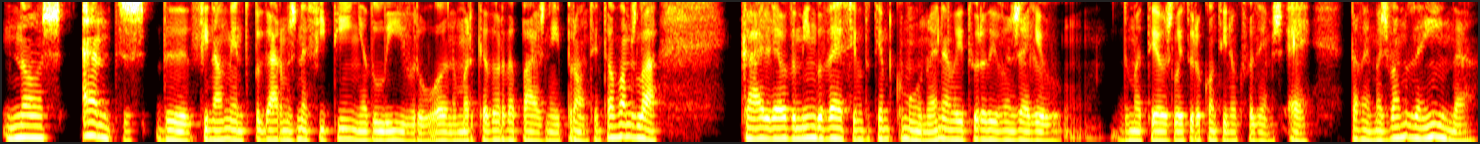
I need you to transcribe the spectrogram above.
Nós, antes de finalmente pegarmos na fitinha do livro ou no marcador da página e pronto, então vamos lá. calha o domingo décimo do tempo comum, não é? Na leitura do Evangelho de Mateus, leitura contínua que fazemos. É, está bem, mas vamos ainda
